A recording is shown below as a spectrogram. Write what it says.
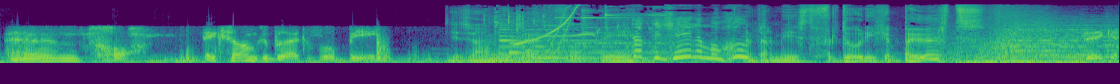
Ehm, goh, ik zou hem gebruiken voor B. Je zou hem gebruiken voor B. Dat is helemaal En goed. daarmee is het verdorie gebeurd. Zeker.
